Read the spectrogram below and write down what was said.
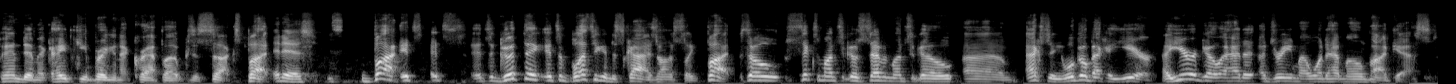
pandemic. I hate to keep bringing that crap up because it sucks, but it is. But it's it's it's a good thing. It's a blessing in disguise, honestly. But so six months ago, seven months ago, um, actually, we'll go back a year. A year ago, I had a, a dream. I wanted to have my own podcast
